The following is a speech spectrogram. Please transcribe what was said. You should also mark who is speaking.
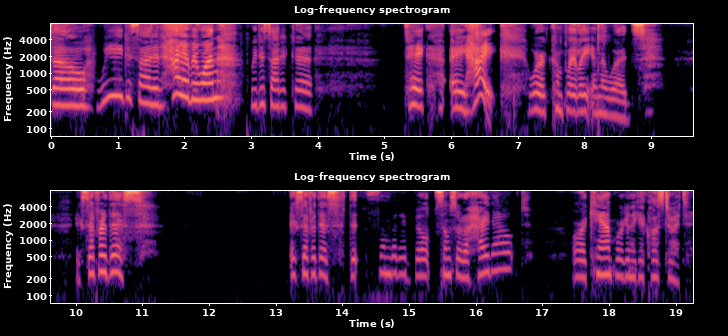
Speaker 1: So we decided, hi everyone, we decided to take a hike. We're completely in the woods, except for this. Except for this, that somebody built some sort of hideout or a camp. We're going to get close to it.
